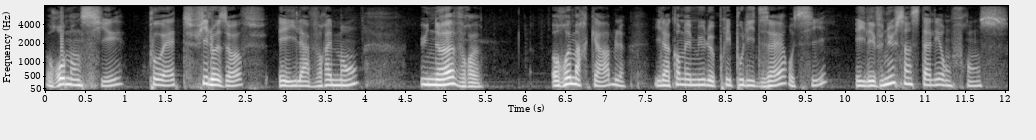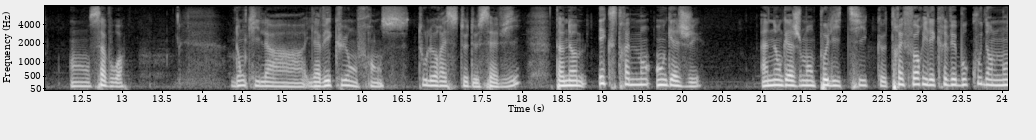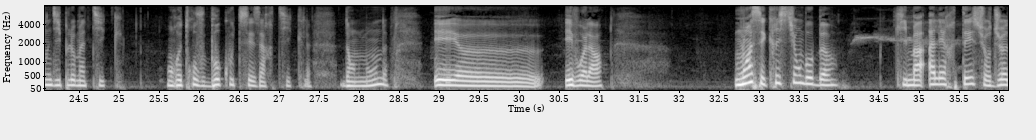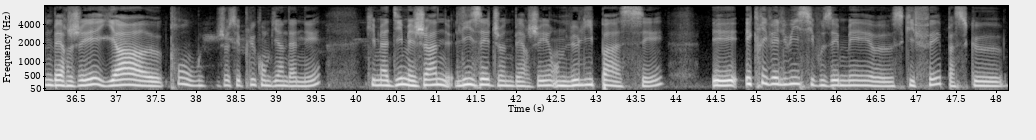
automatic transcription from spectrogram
romancier, poète, philosophe. Et il a vraiment une œuvre remarquable. Il a quand même eu le prix Pulitzer aussi. Et il est venu s'installer en France, en Savoie. Donc il a, il a vécu en France tout le reste de sa vie. C'est un homme extrêmement engagé, un engagement politique très fort. Il écrivait beaucoup dans le monde diplomatique. On retrouve beaucoup de ses articles dans le monde. Et, euh, et voilà. Moi, c'est Christian Bobin qui m'a alerté sur John Berger il y a, euh, je ne sais plus combien d'années, qui m'a dit, mais Jeanne, lisez John Berger, on ne le lit pas assez. Et écrivez-lui si vous aimez euh, ce qu'il fait, parce que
